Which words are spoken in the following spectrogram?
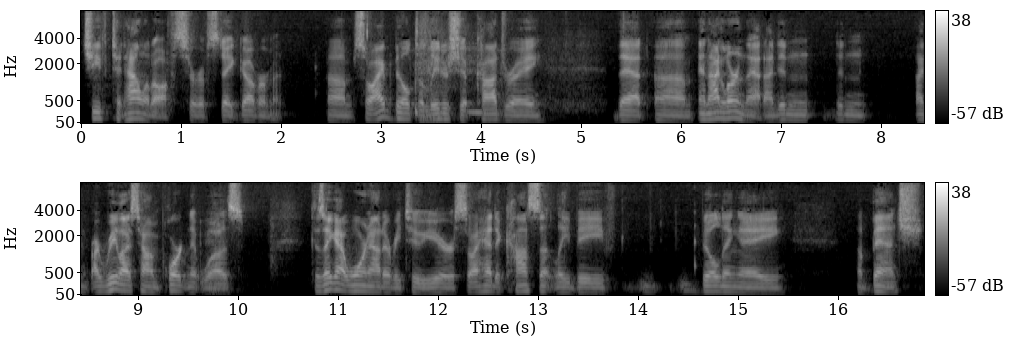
chief talent officer of state government. Um, so I built a leadership cadre that, um, and I learned that. I didn't didn't. I, I realized how important it was because they got worn out every two years. So I had to constantly be building a a bench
